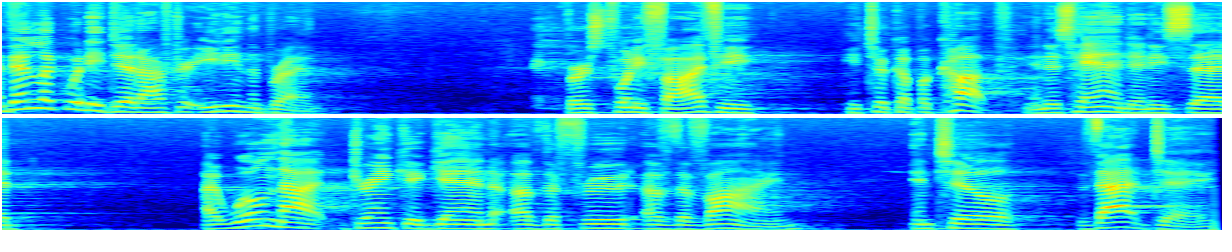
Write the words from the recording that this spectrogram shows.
And then look what he did after eating the bread. Verse 25, he, he took up a cup in his hand and he said, I will not drink again of the fruit of the vine until that day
